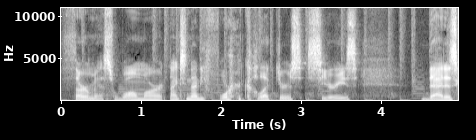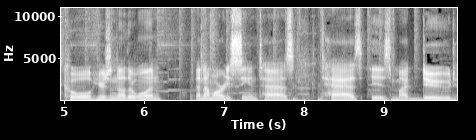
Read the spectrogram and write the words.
Thermos. Walmart 1994 Collectors Series. That is cool. Here's another one. And I'm already seeing Taz. Taz is my dude.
